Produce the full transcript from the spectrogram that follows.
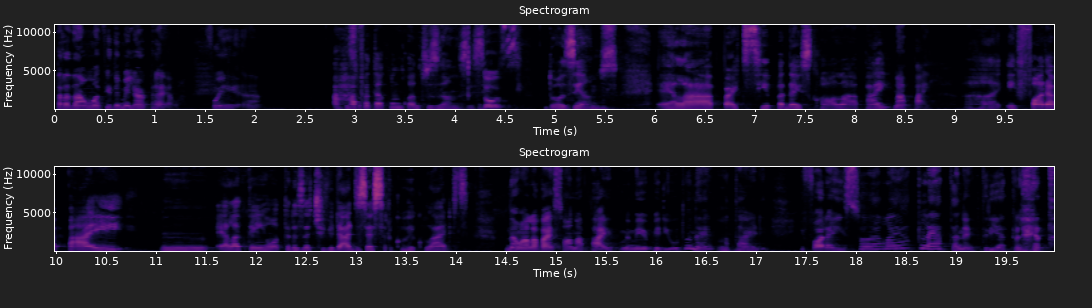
para dar uma vida melhor para ela. Foi a, a Rafa está com quantos anos? Doze. 12 anos. Uhum. Ela participa da escola PAI? Na PAI. Uhum. E fora PAI, hum, ela tem outras atividades extracurriculares? Não, ela vai só na PAI, meio período, né? Uhum. À tarde. E fora isso, ela é atleta, né? Triatleta.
